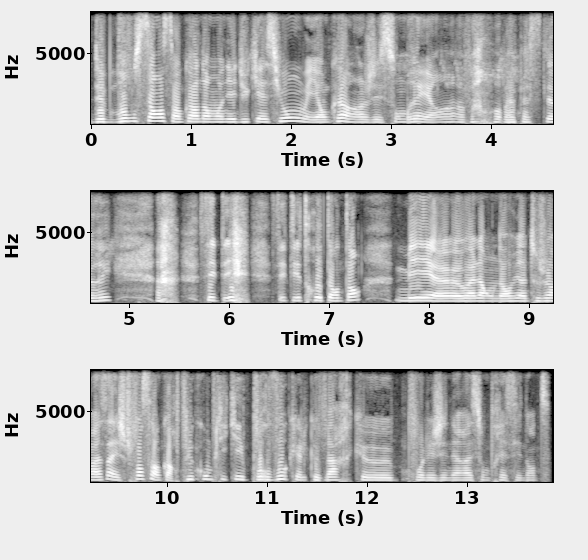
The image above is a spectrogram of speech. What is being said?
bon sens encore dans mon éducation, et encore, hein, j'ai sombré, hein, enfin, on va pas se leurrer. c'était, c'était trop tentant, mais euh, voilà, on en revient toujours à ça. Et je pense que c'est encore plus compliqué pour vous, quelque part, que pour les générations précédentes.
